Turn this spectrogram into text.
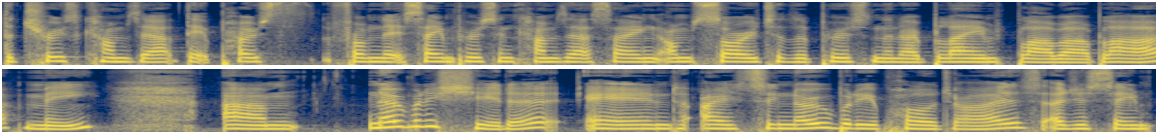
the truth comes out that post from that same person comes out saying i'm sorry to the person that i blamed blah blah blah me. Um, nobody shared it and i see nobody apologize. I just seen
